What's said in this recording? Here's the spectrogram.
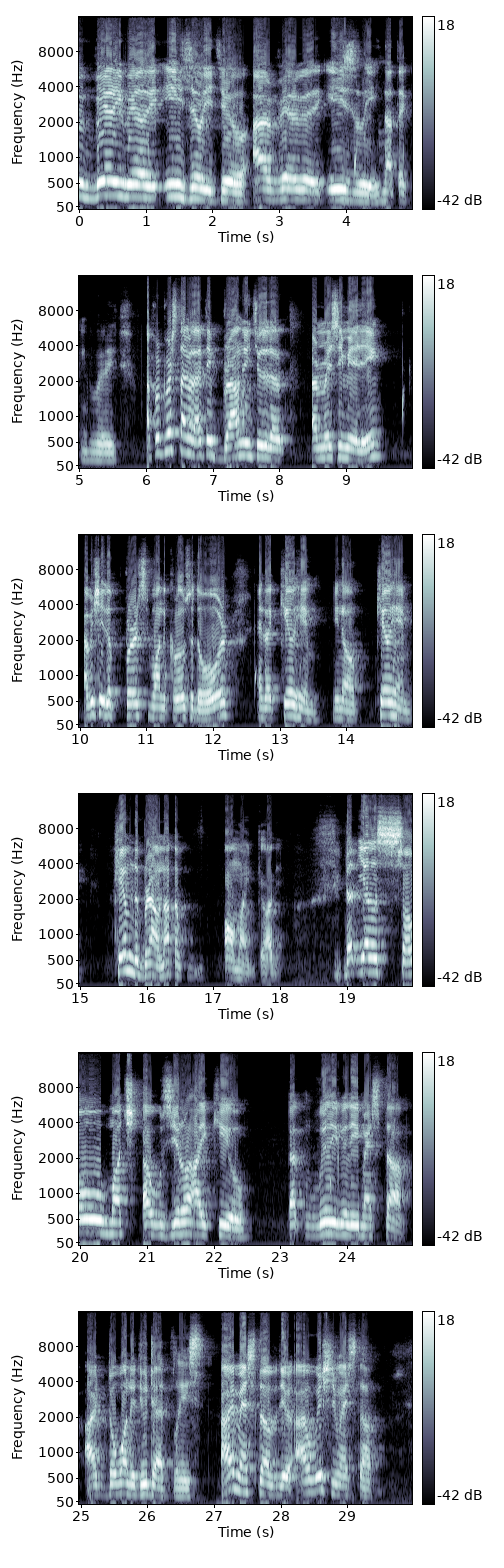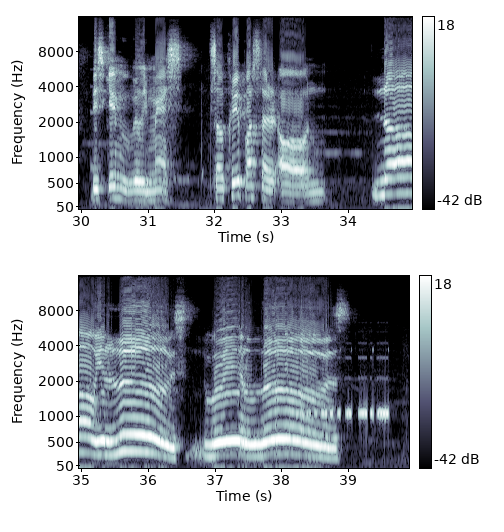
would very, very easily too. I very, very easily, not technically. Uh, for first time, I think Brown into the emergency meeting. I wish the first one to close the door and like kill him. You know, kill him. Kill him the brown, not the. Oh my god. That yellow so much of zero IQ. That really, really messed up. I don't want to do that, please. I messed up, dude. I wish you messed up. This game really messed. So, Creepbuster, oh. No, you lose. We lose.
